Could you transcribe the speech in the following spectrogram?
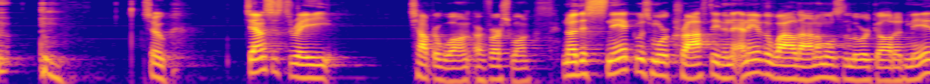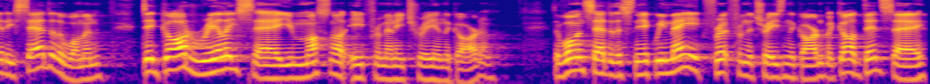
so, Genesis 3, chapter 1, or verse 1. Now, the snake was more crafty than any of the wild animals the Lord God had made. He said to the woman, Did God really say you must not eat from any tree in the garden? The woman said to the snake, We may eat fruit from the trees in the garden, but God did say,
